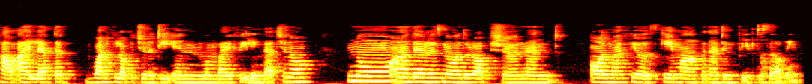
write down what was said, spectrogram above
how I left that wonderful opportunity in Mumbai feeling that, you know, no, uh, there is no other option and all my fears came up and I didn't feel deserving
